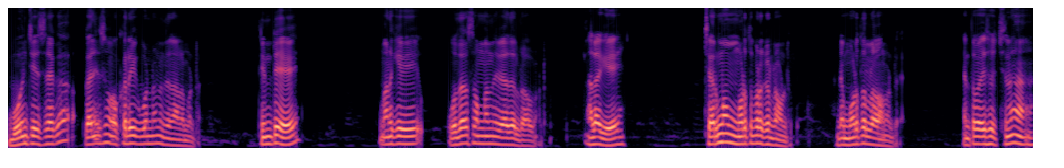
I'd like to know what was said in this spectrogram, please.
భోజనం చేశాక కనీసం ఒక్క రేగిపండు తినాలన్నమాట. తింటే మనకి ఉదర సంబంధ వ్యాధులు రావన్నమాట. అలాగే చర్మం ముడత పడకుండా ఉంటుంది. అంటే ముడతలు రావన్నమాట. ఎంత వయసు వచ్చినా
